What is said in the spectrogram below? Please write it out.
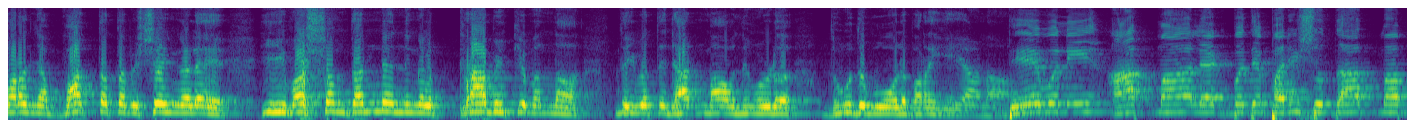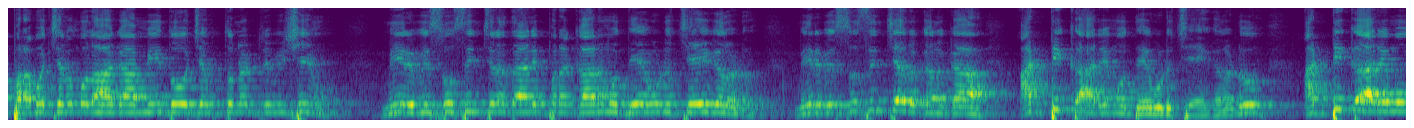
പറഞ്ഞ വാക്തത്വ വിഷയങ്ങളെ ഈ വർഷം തന്നെ നിങ്ങൾ പ്രാപിക്കുമെന്ന് ദൈവത്തിൻ്റെ ആത്മാവ് നിങ്ങളോട് ദൂത് പോലെ പറയുകയാണ് దేవుని ఆత్మ లేకపోతే పరిశుద్ధాత్మ ప్రవచనములాగా మీతో చెప్తున్నట్టు విషయం మీరు విశ్వసించిన దాని ప్రకారము దేవుడు చేయగలడు మీరు విశ్వసించారు కనుక అట్టి కార్యము దేవుడు చేయగలడు అట్టి కార్యము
